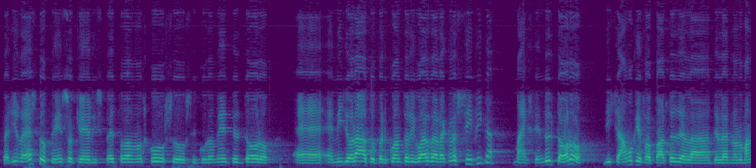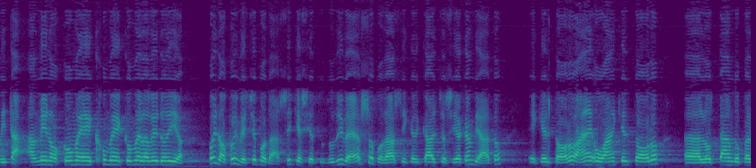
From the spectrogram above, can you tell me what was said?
Per il resto penso che rispetto all'anno scorso sicuramente il Toro è, è migliorato per quanto riguarda la classifica, ma essendo il Toro diciamo che fa parte della, della normalità, almeno come, come, come, la vedo io. Poi dopo invece può darsi che sia tutto diverso, può darsi che il calcio sia cambiato e che il toro o anche il toro eh, lottando per,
